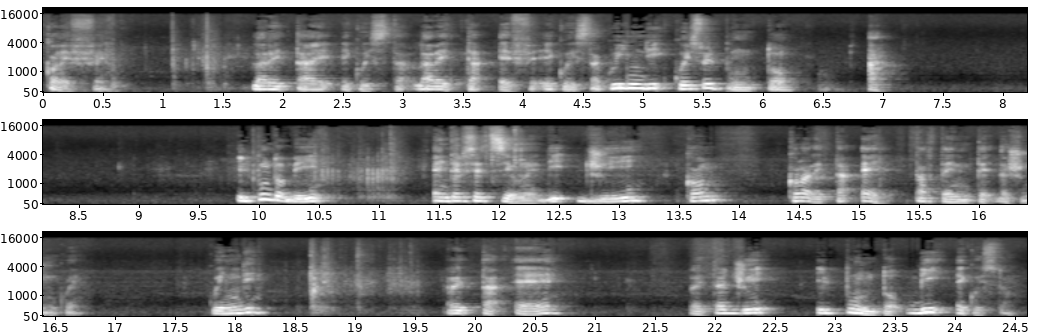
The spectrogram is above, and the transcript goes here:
con F. La retta E è questa, la retta F è questa, quindi questo è il punto A. Il punto B è intersezione di G con, con la retta E partente da 5. Quindi retta E, retta G, il punto B è questo.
